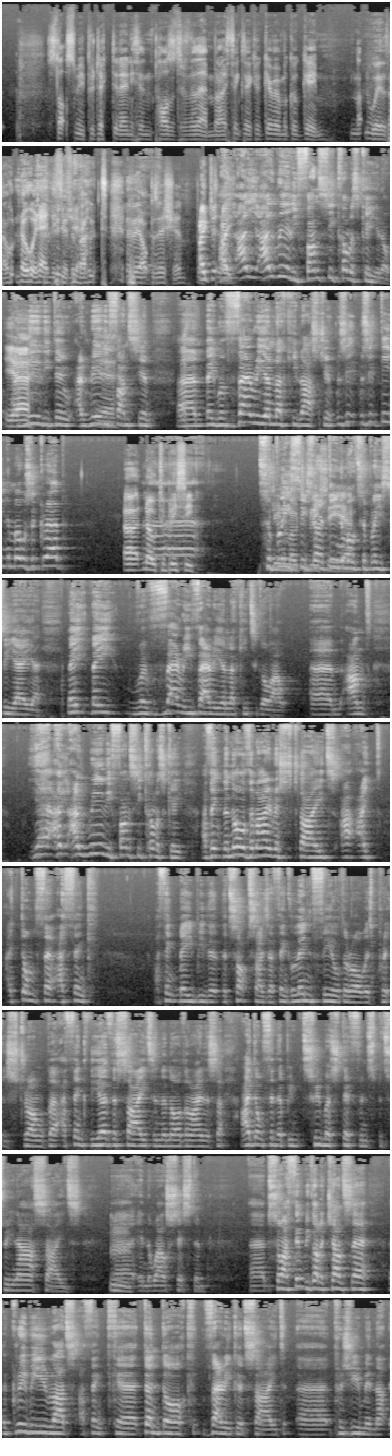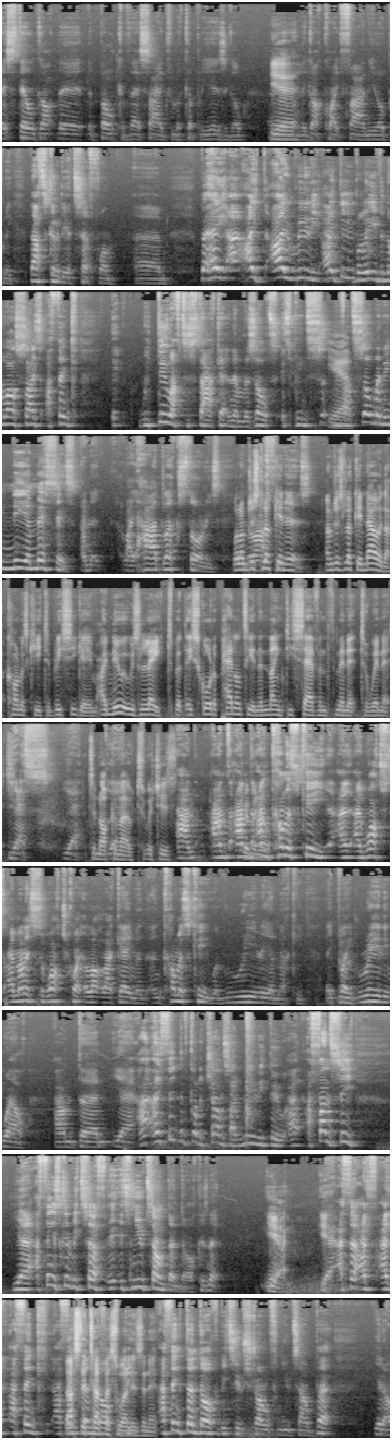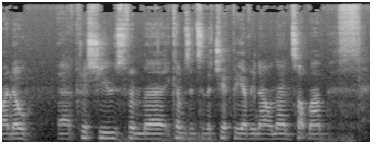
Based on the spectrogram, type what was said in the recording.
stops me predicting anything positive for them, but I think they could give him a good game not, without knowing anything Yeah. about the opposition. I But, ju- uh, I, I, I really fancy Connah's Quay, you know. Yeah. I really do. I really Yeah. fancy him. Um, they were very unlucky last year. Was it was it Dinamo Zagreb? uh, no, Tbilisi. Dinamo Tbilisi, sorry, Tbilisi, Dinamo yeah. Tbilisi, yeah, yeah. They they were very, very unlucky to go out. Um, and yeah, I, I really fancy Connah's Quay. I think the Northern Irish sides, I, I, I don't think, I think, I think maybe the, the top sides, I think Linfield are always pretty strong, but I think the other sides in the Northern Irish side, I don't think there'd be too much difference between our sides uh, in the Welsh system. Um, so I think we've got a chance there. Agree with you, lads. I think uh, Dundalk, very good side, uh, presuming that they've still got the, the bulk of their side from a couple of years ago. uh, Yeah. When they got quite far in the Europa League. That's going to be a tough one. Um, but hey, I, I, I really, I do believe in the Welsh sides. I think it, we do have to start getting them results. It's been so, we've had so many near misses and like hard luck stories. Well, I'm just last few looking. years. I'm just looking now at that Connah's Quay Tbilisi game. I knew it was late, but they scored a penalty in the 97th minute to win it Yes, yeah. to knock yeah. them out, which is And and and, Criminal. and Connah's Quay, I, I watched. I managed to watch quite a lot of that game, and, and Connah's Quay were really unlucky. They played Mm. really well, and um, yeah, I, I think they've got a chance. I really do. I, I fancy. Yeah, I think it's going to be tough. It- It's Newtown Dundalk, isn't it? yeah, Yeah, yeah. I, th- I, I, I think I think That's the Dundalk toughest would one, be- isn't it? I think Dundalk would be too strong for Newtown, but you know I know uh, Chris Hughes from uh, he comes into the chippy every now and then, top man.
